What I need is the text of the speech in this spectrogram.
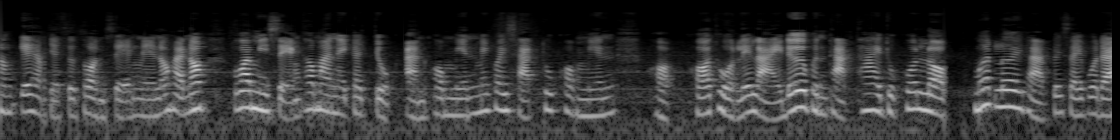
น้องแก้มจะสะท้อนแสงแน่เนาะค่ะเนาะเพราะว่ามีแสงเข้ามาในกระจกอ่านคอมเมนต์ไม่ค่อยชัดทุกคอมเมนต์ขอบขอโทษหลายๆเด้อเพิ่นถักท่ายทุกคนรอบเมื่อเลยค่ะ ไปใส่บัวได้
